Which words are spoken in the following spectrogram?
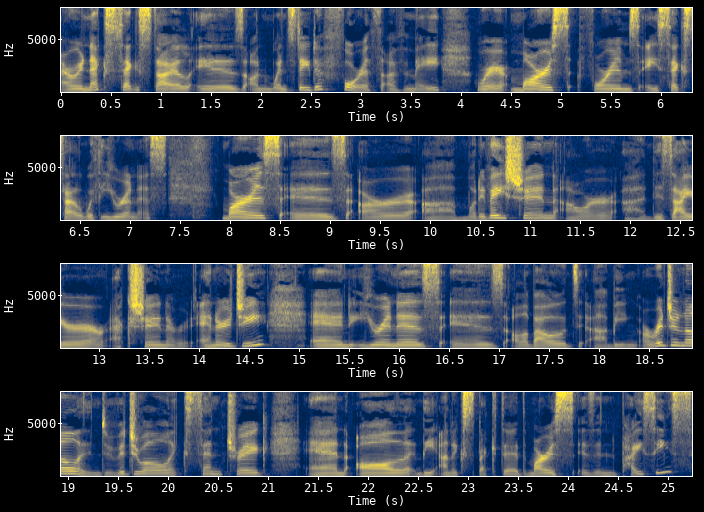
Our next sextile is on Wednesday, the 4th of May, where Mars forms a sextile with Uranus. Mars is our uh, motivation, our uh, desire, our action, our energy. And Uranus is all about uh, being original, individual, eccentric, and all the unexpected. Mars is in Pisces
